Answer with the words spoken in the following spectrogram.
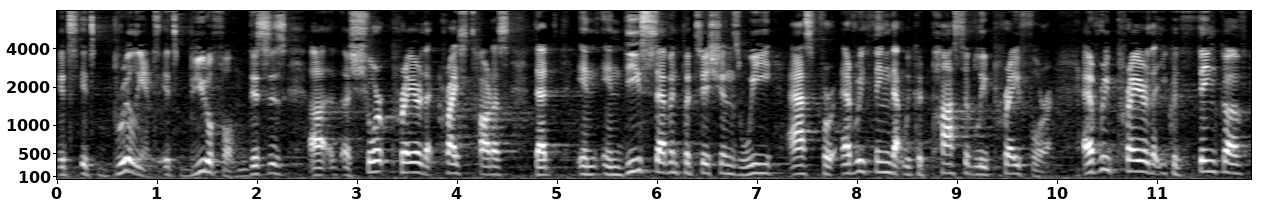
It's, it's brilliant. It's beautiful. This is uh, a short prayer that Christ taught us that in, in these seven petitions, we ask for everything that we could possibly pray for. Every prayer that you could think of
